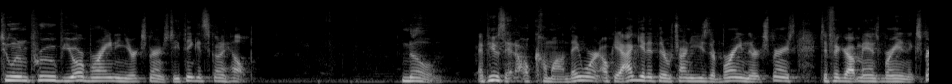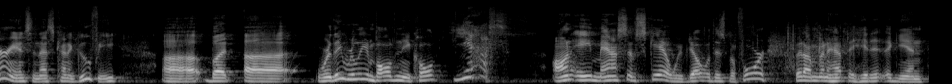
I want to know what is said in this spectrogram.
to improve your brain and your experience. Do you think it's going to help? No. And people said, oh, come on, they weren't. Okay, I get it. They were trying to use their brain, their experience, to figure out man's brain and experience, and that's kind of goofy. Uh, but uh, were they really involved in the occult? Yes. on a massive scale. We've dealt with this before, but I'm going to have to hit it again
